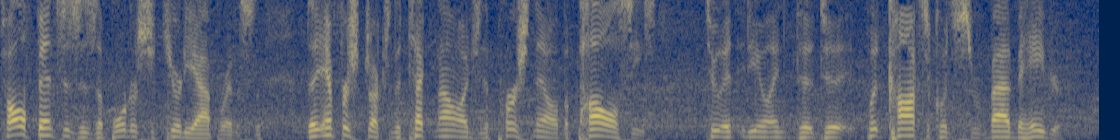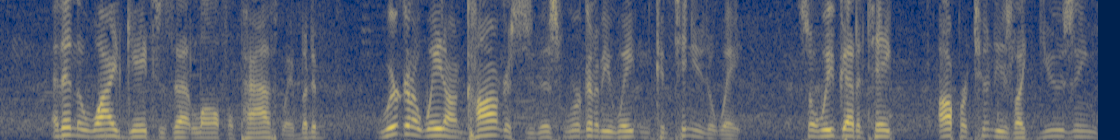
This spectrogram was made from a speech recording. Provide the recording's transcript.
Tall fences is a border security apparatus. The infrastructure, the technology, the personnel, the policies to uh, you know and to, to put consequences for bad behavior. And then the wide gates is that lawful pathway. But if we're going to wait on Congress to do this, we're going to be waiting, and continue to wait. So we've got to take opportunities like using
